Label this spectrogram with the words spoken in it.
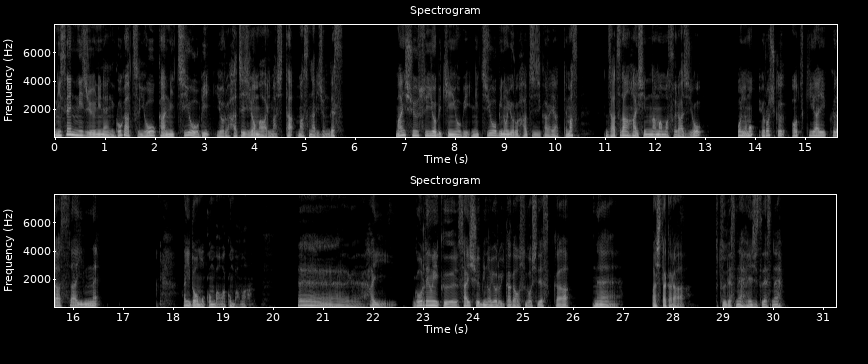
2022年5月8日日曜日夜8時を回りました、増成淳です。毎週水曜日、金曜日、日曜日の夜8時からやってます。雑談配信生マスラジオ。今夜もよろしくお付き合いくださいね。はい、どうもこんばんは、こんばんは。えー、はい。ゴールデンウィーク最終日の夜いかがお過ごしですか？ねえ。明日から普通ですね。平日ですね。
